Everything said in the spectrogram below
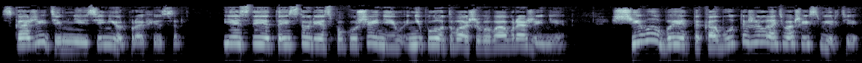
«Скажите мне, сеньор профессор, если эта история с покушением не плод вашего воображения. С чего бы это кому-то желать вашей смерти?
